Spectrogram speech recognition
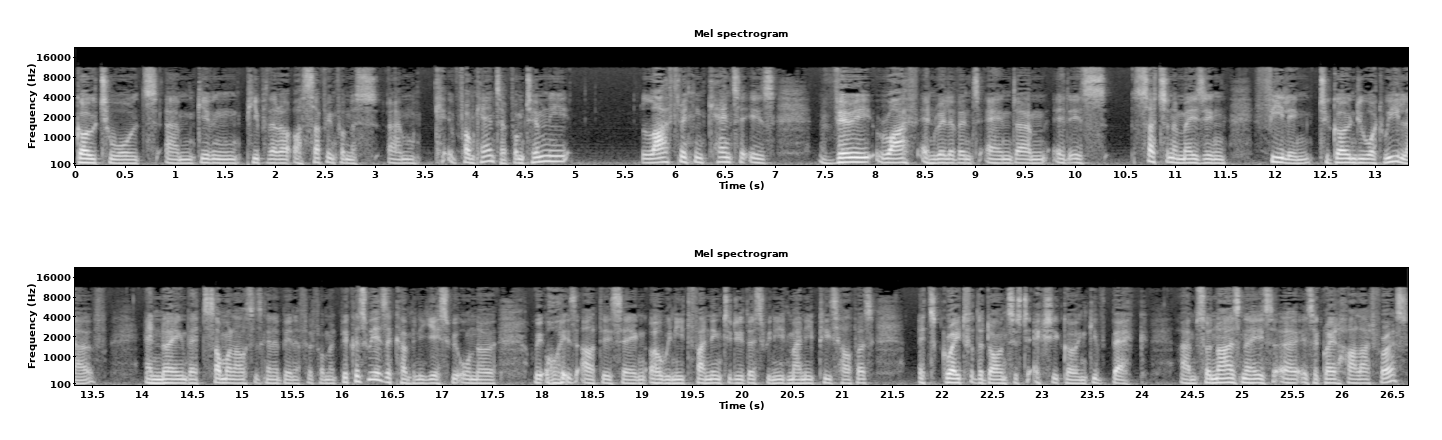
go towards um, giving people that are, are suffering from this um, ca- from cancer, from terminally life-threatening cancer, is very rife and relevant, and um, it is such an amazing feeling to go and do what we love and knowing that someone else is going to benefit from it. Because we as a company, yes, we all know we're always out there saying, oh, we need funding to do this, we need money, please help us. It's great for the dancers to actually go and give back um, so Knysna is, uh, is a great highlight for us.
